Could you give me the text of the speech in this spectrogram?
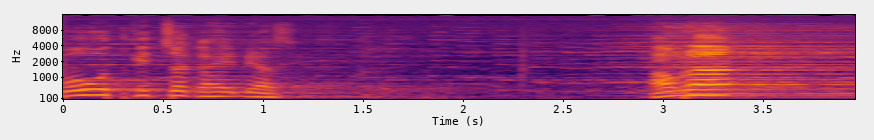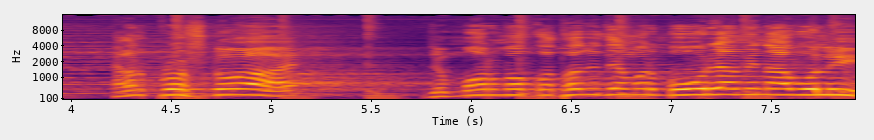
বহুত কিচ্ছা কাহিনী আছে। আমরা এখন প্রশ্ন হয় যে মর্ম কথা যদি আমার বউরে আমি না বলি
